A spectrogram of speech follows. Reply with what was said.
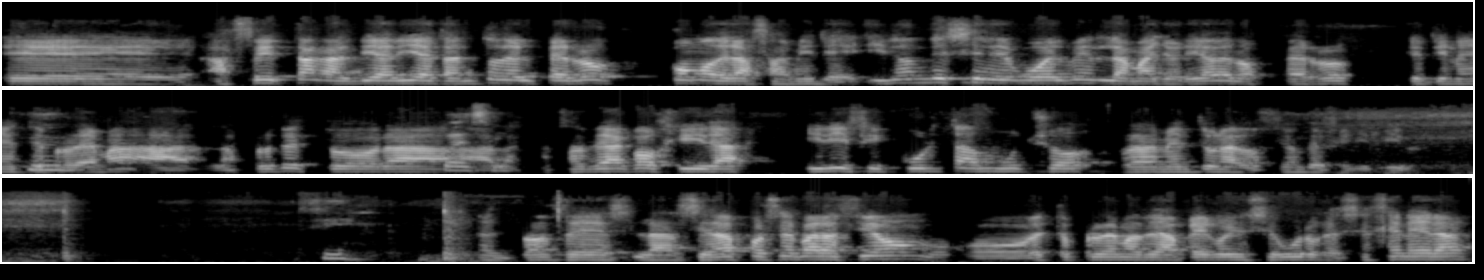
eh, afectan al día a día tanto del perro como de la familia y donde se devuelven la mayoría de los perros que tienen este mm. problema a las protectoras, pues a las casas de acogida y dificulta mucho realmente una adopción definitiva. Sí. Entonces, la ansiedad por separación o estos problemas de apego inseguro que se generan,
